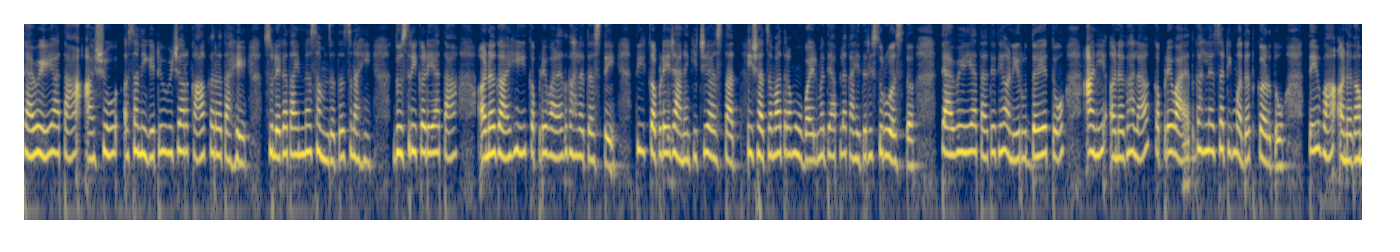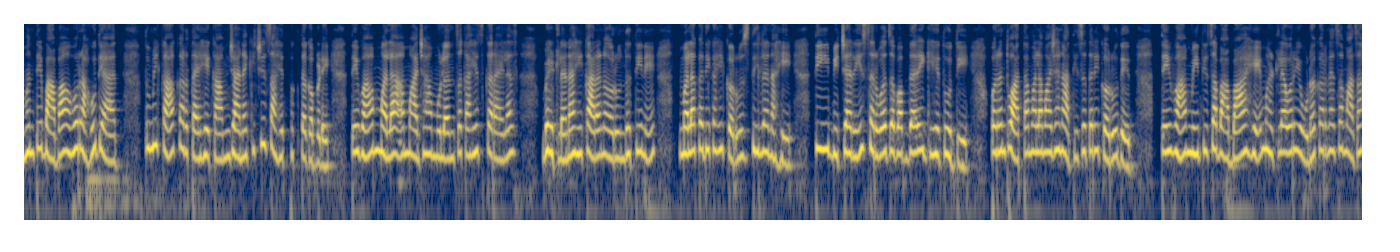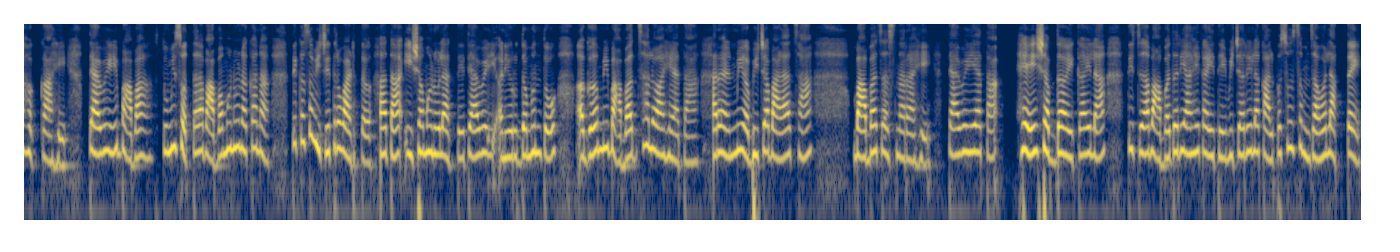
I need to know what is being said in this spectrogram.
त्यावेळी आता आशू असा निगेटिव्ह विचार का करत आहे? सुलेखाताईंना समजतच नाही. दुसरीकडे आता अनगाही कपडे वाळ्यात घालत असते. ती कपडे जानकीची असतात. ईशाचं मात्र मोबाईलमध्ये आपलं काहीतरी सुरू असतं. त्यावेळी आता तिथे अनिरुद्ध येतो आणि अनघाला कपडे वाळत घालण्यासाठी मदत करतो. तेव्हा अनघा म्हणते बाबा अहो राहू द्यात. तुम्ही का करताय हे काम? जानकीचीच आहेत फक्त कपडे. तेव्हा मला माझ्या मुलांचं काहीच करायला भेटलं नाही कारण अरुंधतीने मला कधी काही करूच दिलं नाही. ती बिचारी सर्व जबाबदारी घेत होती परंतु आता मला माझ्या नातीचं तरी करू देत. तेव्हा मी तिचा बाबा आहे म्हटल्यावर एवढं करण्याचा माझा हक्क आहे. त्यावेळी बाबा तुम्ही स्वतःला बाबा म्हणू नका. ना. ते कसं विचित्र वाटतं. आता ईशा म्हणू लागते त्यावेळी अनिरुद्ध म्हणतो अगं मी बाबाच झालो आहे आता. कारण मी अभिच्या बाळाचा बाबाच असणार आहे. त्यावेळी आता हे शब्द ऐकायला तिचा बाबा तरी आहे का इथे? बिचारीला कालपासून समजावं लागतंय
